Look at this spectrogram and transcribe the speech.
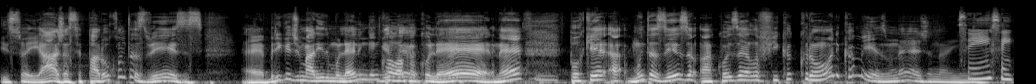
Isso aí. Ah, já separou quantas vezes? É, briga de marido e mulher, ninguém coloca a colher, né? Sim. Porque ah, muitas vezes a coisa ela fica crônica mesmo, né, Janaína? Sim, sim.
